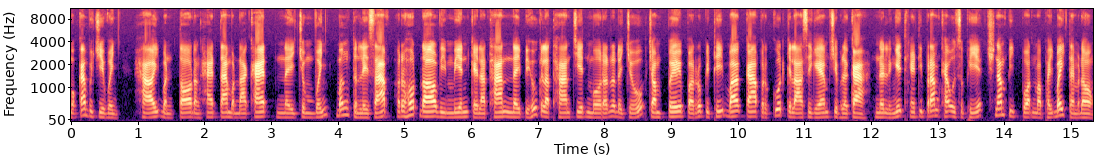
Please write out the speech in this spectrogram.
មកកម្ពុជាវិញ ហើយបន្តដង្ហែតាមបណ្ដាខេត្តនៃជុំវិញបឹងទន្លេសាប រហូតដល់វិមានកីឡាដ្ឋាននៃពិហុកីឡដ្ឋានជាតិមរតកតេជោចំពេលប្រារព្ធពិធីបើកការប្រកួតកីឡាស៊ីហ្គេមជាផ្លូវការនៅល្ងាចថ្ងៃទី5ខែឧសភាឆ្នាំ2023តែម្ដង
